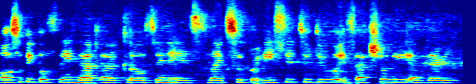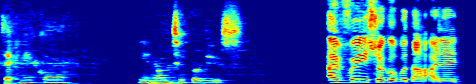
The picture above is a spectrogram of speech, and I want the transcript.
also people think that uh, clothing is like super easy to do. It's actually a very technical, you know, mm-hmm. to produce. I've really struggled with that, and I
